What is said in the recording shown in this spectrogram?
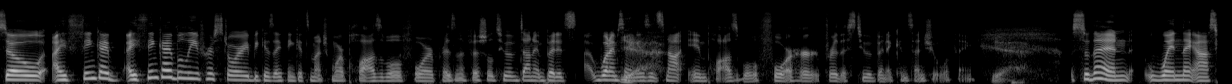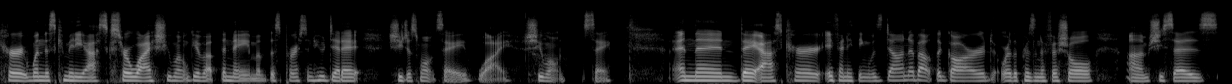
so i think i i think i believe her story because i think it's much more plausible for a prison official to have done it but it's what i'm saying is it's not implausible for her for this to have been a consensual thing. Yeah. so then when they ask her when this committee asks her why she won't give up the name of this person who did it she just won't say why. She won't say and then they ask her if anything was done about the guard or the prison official um, she says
